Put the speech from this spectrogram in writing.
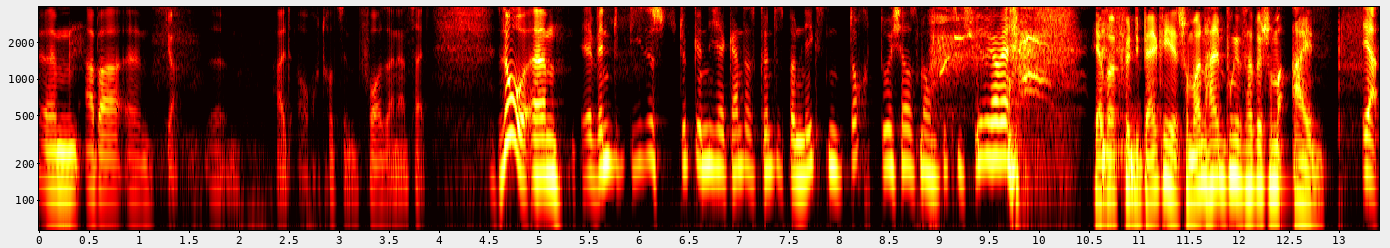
Ähm, aber ähm, ja, ähm, halt auch trotzdem vor seiner Zeit. So, ähm, äh, wenn du diese Stücke nicht erkannt hast, könnte es beim nächsten doch durchaus noch ein bisschen schwieriger werden. Ja, aber für die Band kriege ich jetzt schon mal einen halben Punkt, jetzt habe ich schon mal einen. ja.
